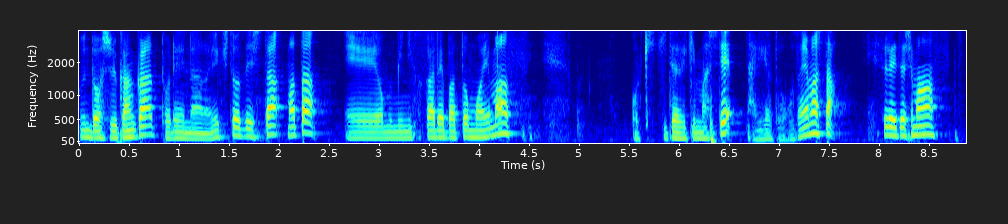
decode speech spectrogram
運動習慣科トレーナーのゆきとでした。また、えー、お耳にかかればと思います。お聴きいただきましてありがとうございました。失礼いたします。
